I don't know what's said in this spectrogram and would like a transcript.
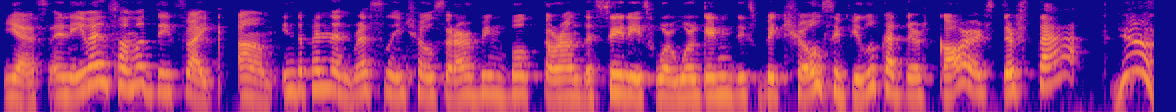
Yes, and even some of these like um independent wrestling shows that are being booked around the cities where we're getting these big shows. If you look at their cards, they're stacked. Yeah,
